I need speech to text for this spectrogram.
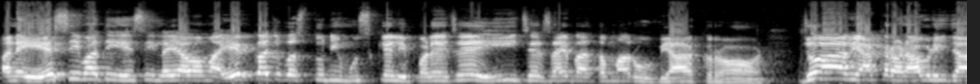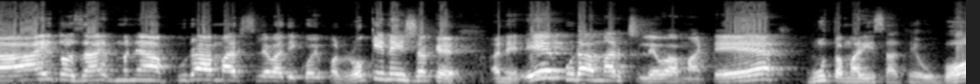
અને એસી માંથી એસી લઈ આવવામાં એક જ વસ્તુની મુશ્કેલી પડે છે. એ છે સાહેબ આ તમારું વ્યાકરણ. જો આ વ્યાકરણ આવડી જાય તો સાહેબ મને આ પૂરા માર્ક્સ લેવાથી કોઈ પણ રોકી નહીં શકે. અને એ પૂરા માર્ક્સ લેવા માટે હું તમારી સાથે ઊભો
